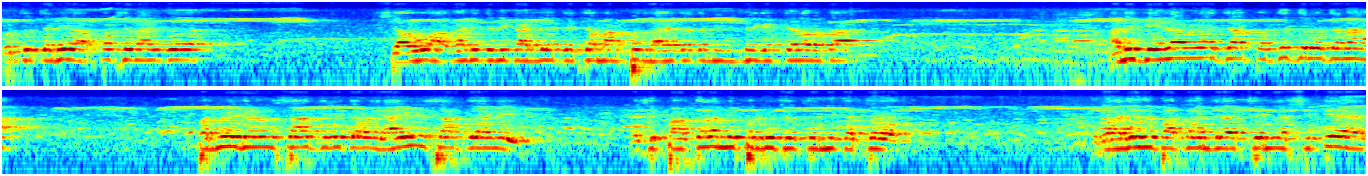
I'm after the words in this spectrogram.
परंतु त्यांनी अपक्ष राहायचं शाहू आघाडी त्यांनी काढली त्याच्या मार्फत राहायचा त्यांनी निर्णय घेतलेला होता. आणि गेल्या वेळा ज्या पद्धतीने त्यांना परमेश्वरानं साथ दिली त्यावेळी ह्याही साथ द्यावी अशी प्रार्थना मी परमेश्वर त्यांनी करतो. राजेंद्र पाटलांच्या चिन्ह शिटी आहे.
